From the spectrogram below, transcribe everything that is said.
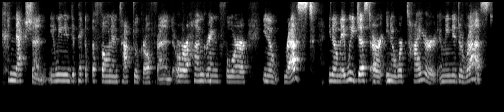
connection. You know, we need to pick up the phone and talk to a girlfriend, or we're hungering for you know rest. You know, maybe we just are. You know, we're tired and we need to rest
